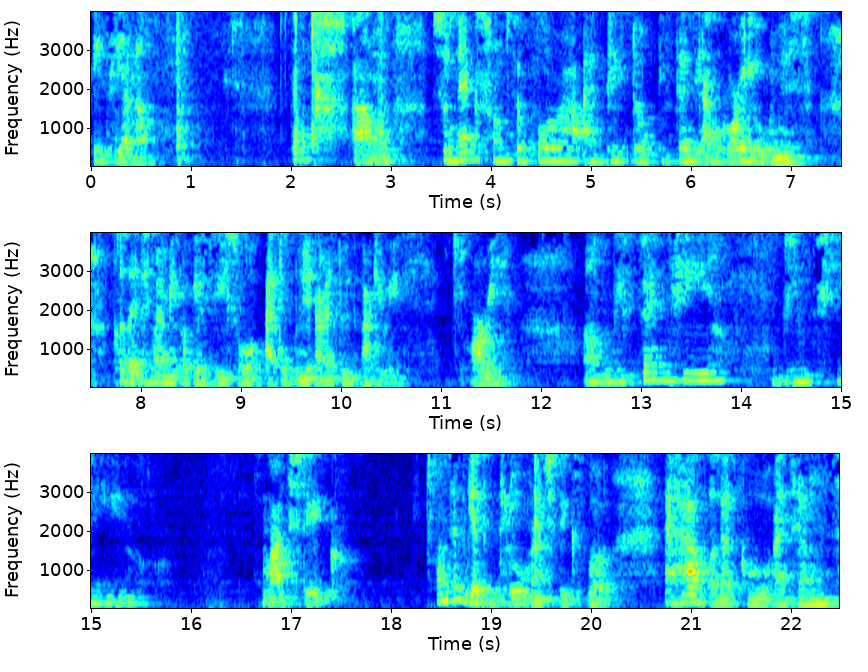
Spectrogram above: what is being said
80 ml. Yep. Um, so next from Sephora, I picked up the Fenty. I've already opened this because I did my makeup yesterday, so I opened it and I threw the pack away. Sorry. Um, the Fenty Beauty matchstick. I wanted to get the glow matchsticks, but I have other glow items,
